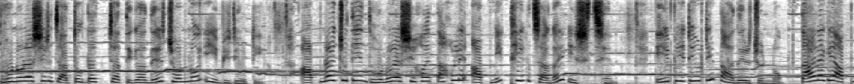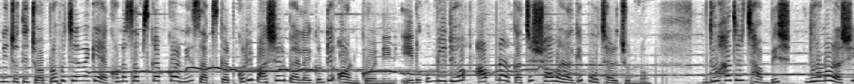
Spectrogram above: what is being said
ধনুরাশির জাতক জাতিকাদের জন্য এই ভিডিওটি। আপনার যদি ধনুরাশি হয়, তাহলে আপনি ঠিক জায়গায় এসেছেন। এই ভিডিওটি তাদের জন্য। তার আগে আপনি যদি জয়প্রভু চ্যানেলকে এখনও সাবস্ক্রাইব করেনি সাবস্ক্রাইব করে পাশের বেল আইকনটি অন করে নিন। এরকম ভিডিও আপনার কাছে সবার আগে পৌঁছার জন্য। দু হাজার ছাব্বিশ ধনুরাশি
